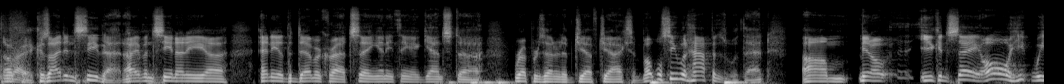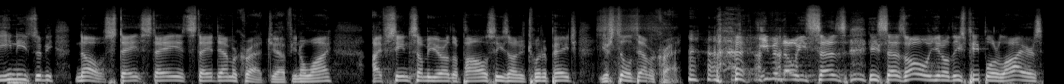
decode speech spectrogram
Okay, Right. because I didn't see that. I haven't seen any uh, any of the Democrats saying anything against uh, Representative Jeff Jackson. But we'll see what happens with that. Um, you know, you can say, "Oh, he he needs to be." No, stay stay stay a Democrat, Jeff. You know why? I've seen some of your other policies on your Twitter page. You're still a Democrat, even though he says he says, "Oh, you know, these people are liars."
